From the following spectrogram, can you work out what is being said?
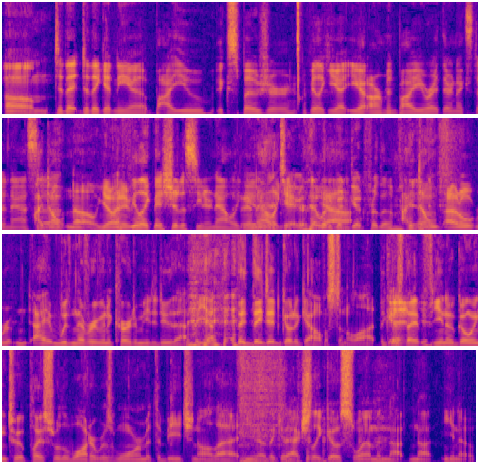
Did they did they get any uh, Bayou exposure? I feel like you got you got Armand Bayou right there next to NASA. I don't know. You know, I feel like they should have seen an alligator. An alligator. That would have been good for them. I don't. I don't. I would never even occur to me to do that. But yeah, they, they did go to Galveston a lot because they, you know, going to a place where the water was warm at the beach and all that. You know, they could actually go swim and not, not, you know,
